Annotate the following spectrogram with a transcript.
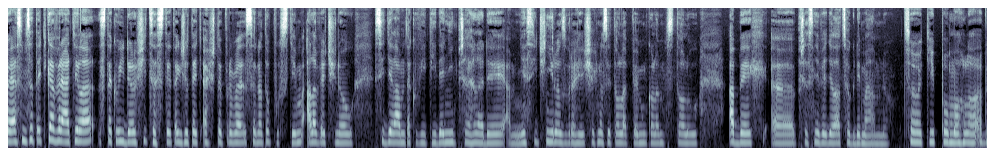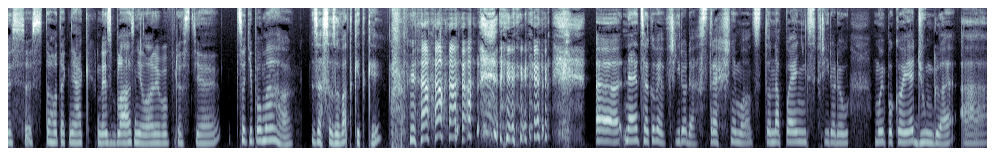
já jsem se teďka vrátila z takové delší cesty, takže teď až teprve se na to pustím, ale většinou si dělám takový týdenní přehledy a měsíční rozvrhy, všechno si to lepím kolem stolu, abych uh, přesně věděla, co kdy mám. No. Co ti pomohlo, aby se z toho tak nějak nezbláznila, nebo prostě co ti pomáhá? Zasazovat kitky. Uh, ne, celkově příroda, strašně moc. To napojení s přírodou. Můj pokoj je džungle a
